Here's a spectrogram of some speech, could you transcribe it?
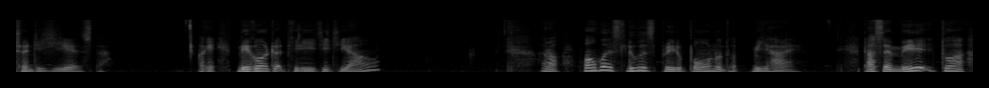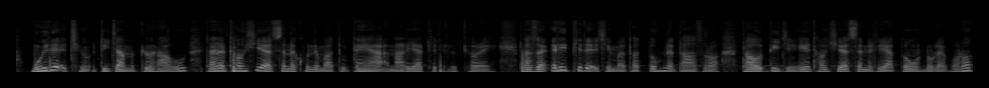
20 years ပါ okay မိကုန်းအတွက်အဖြေလေးကြည့်ကြည့်အောင်အဲ့တော့ when was Louis Braille born လို့မိထားတယ် ဒါဆိုရင်မေးသူကမွေးတဲ့အချိန်ကိုအတိအကျမပြောထားဘူးဒါနဲ့1812ခုနှစ်မှာသူဒဏ်ရာအနာရရဖြစ်တယ်လို့ပြောတယ်ဒါဆိုရင်အဲ့ဒီဖြစ်တဲ့အချိန်မှာသူ3နှစ်သားဆိုတော့ဒါကိုသိချင်ရင်1812ထဲက3ကိုနှုတ်လိုက်ပေါ့နော်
